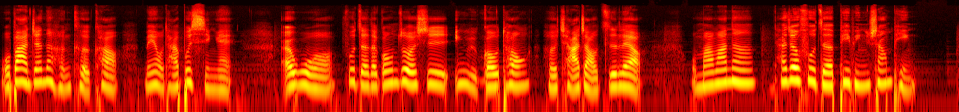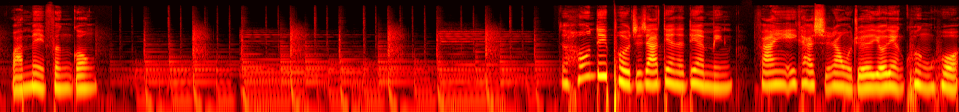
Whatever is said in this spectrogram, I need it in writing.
我爸真的很可靠，没有他不行诶。而我负责的工作是英语沟通和查找资料，我妈妈呢，她就负责批评商品，完美分工。The Home Depot 这家店的店名发音一开始让我觉得有点困惑，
